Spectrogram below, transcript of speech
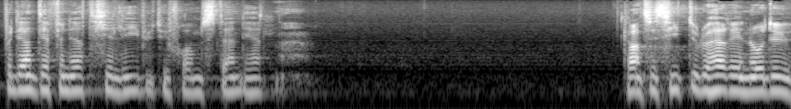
fordi han definerte ikke livet ut ifra omstendighetene. Kanskje sitter du her inne og du,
